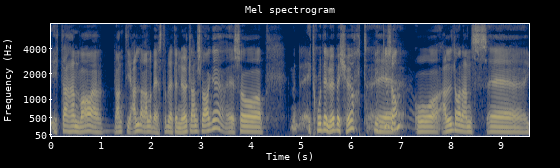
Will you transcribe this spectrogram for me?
Etter han var blant de aller aller beste på dette nødlandslaget, så jeg tror det løpet er kjørt. Virker sånn. Og alderen hans eh,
